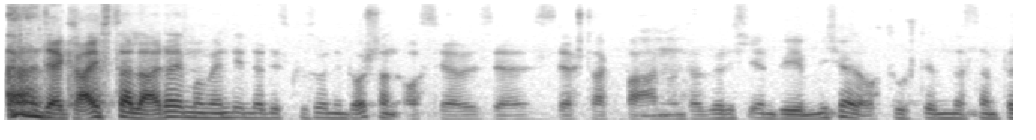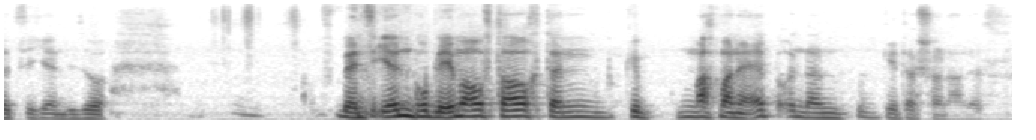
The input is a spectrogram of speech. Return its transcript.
Der greift da leider im Moment in der Diskussion in Deutschland auch sehr, sehr, sehr stark Bahn. Und da würde ich irgendwie Michael auch zustimmen, dass dann plötzlich irgendwie so wenn es irgendein Problem auftaucht, dann gibt, macht man eine App und dann geht das schon alles.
